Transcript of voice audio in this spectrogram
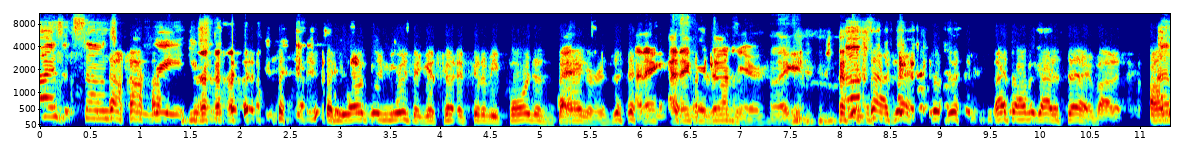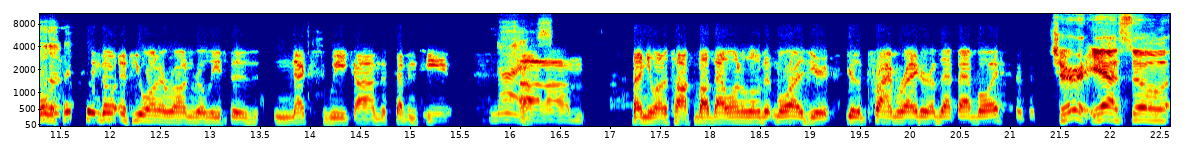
guys it sounds great you should if you want good music, it's go- it's gonna be four just bangers. I think I think we're done here. Like That's it. That's all we got to say about it. Um, well, the first single, if you want to run, releases next week on the 17th. nice Um, Ben, you want to talk about that one a little bit more as you're you're the prime writer of that bad boy? Sure. Yeah. So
